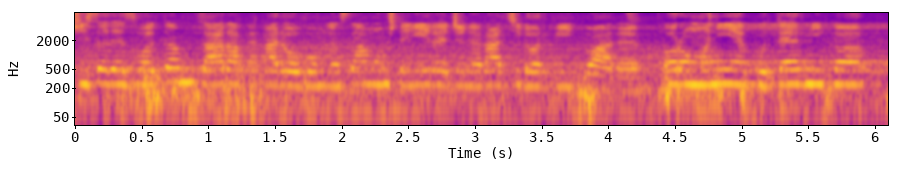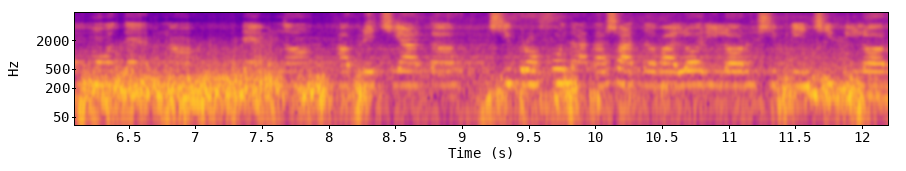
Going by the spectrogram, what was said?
și să dezvoltăm țara pe care o vom lăsa moștenire generațiilor viitoare. O Românie puternică, modernă, demnă, apreciată și profund atașată valorilor și principiilor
